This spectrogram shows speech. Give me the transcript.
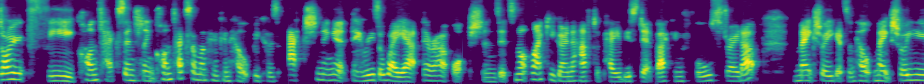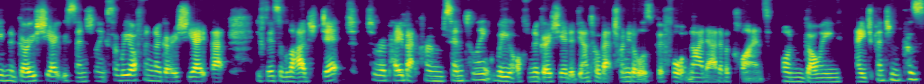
don't fear contact Centrelink, contact someone who can help because actioning it, there is a way out. There are options. It's not like you're going to have to pay this debt back in full straight up. Make sure you get some help. Make sure you negotiate with Centrelink. So we often negotiate that if there's a large debt to repay back from Centrelink, we often negotiate it down to about $20 per fortnight out of a client's ongoing age pension because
